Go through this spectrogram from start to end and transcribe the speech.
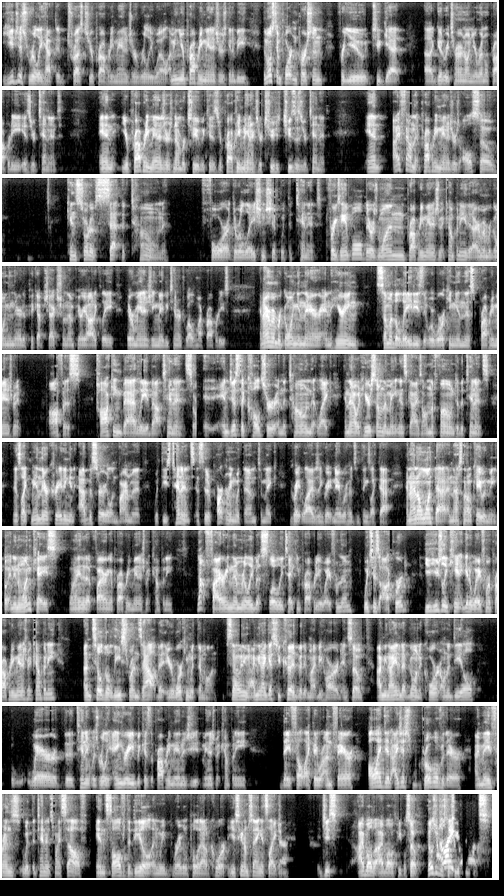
you just really have to trust your property manager really well. I mean, your property manager is going to be the most important person for you to get a good return on your rental property is your tenant. And your property manager is number two because your property manager cho- chooses your tenant. And I found that property managers also can sort of set the tone for the relationship with the tenant. For example, there was one property management company that I remember going in there to pick up checks from them periodically. They were managing maybe 10 or 12 of my properties. And I remember going in there and hearing some of the ladies that were working in this property management office talking badly about tenants or and just the culture and the tone that like and then I would hear some of the maintenance guys on the phone to the tenants and it's like man they're creating an adversarial environment with these tenants instead of partnering with them to make great lives and great neighborhoods and things like that. And I don't want that, and that's not okay with me. And in one case, when I ended up firing a property management company, not firing them really, but slowly taking property away from them, which is awkward. You usually can't get away from a property management company until the lease runs out that you're working with them on. So anyway, I mean, I guess you could, but it might be hard. And so, I mean, I ended up going to court on a deal where the tenant was really angry because the property manage- management company they felt like they were unfair. All I did, I just drove over there. I made friends with the tenants myself and solved the deal, and we were able to pull it out of court. You see what I'm saying? It's like yeah. just eyeball to eyeball with people. So those are just like, a few thoughts.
